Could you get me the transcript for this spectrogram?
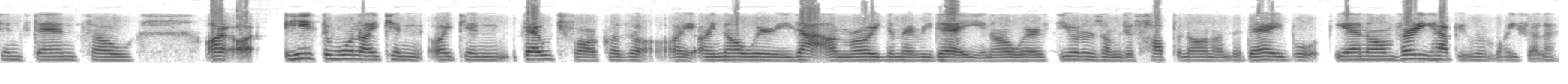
since then. So, I, I he's the one I can I can vouch for because I I know where he's at. I'm riding him every day. You know, whereas the others I'm just hopping on on the day. But yeah, no, I'm very happy with my fella.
